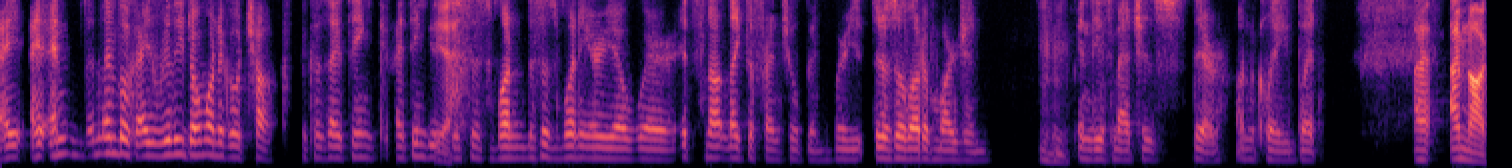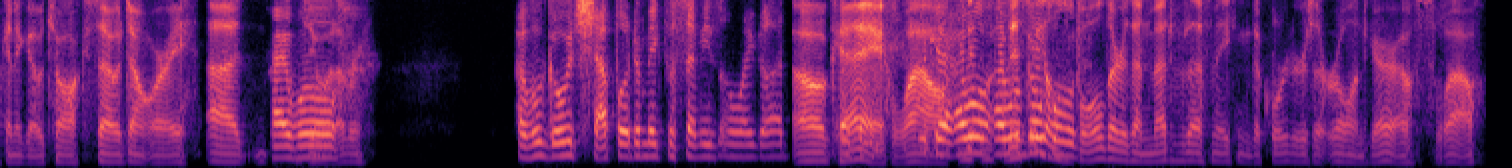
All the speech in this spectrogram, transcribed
I, I and, and look, I really don't want to go chalk because I think I think yeah. this is one this is one area where it's not like the French Open where you, there's a lot of margin mm-hmm. in these matches there on clay, but. I, I'm not going to go chalk, so don't worry. Uh, I will. Do whatever. I will go with Chapo to make the semis. Oh my god. Okay, okay. wow. Okay, I will, I will this feels bold. bolder than Medvedev making the quarters at Roland Garros. Wow.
